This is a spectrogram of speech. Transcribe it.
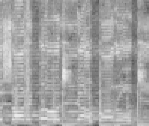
সংসার করিয়া পারবি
